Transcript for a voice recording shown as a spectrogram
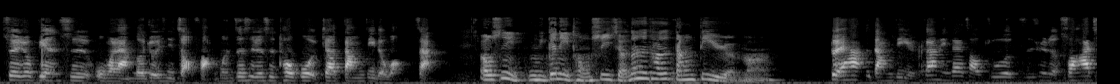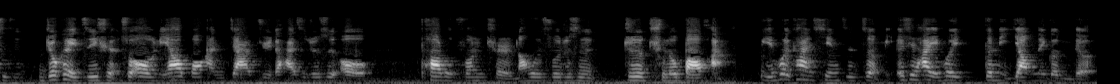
所以就变成是我们两个就一起找房。我们这次就是透过叫当地的网站。哦，是你你跟你同事一起，但是他是当地人吗？对，他是当地人。当你在找租的资讯的时候，他其实你就可以自己选说，哦，你要包含家具的，还是就是哦 part of furniture，然后或者说就是就是全都包含，也会看薪资证明，而且他也会跟你要那个你的，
